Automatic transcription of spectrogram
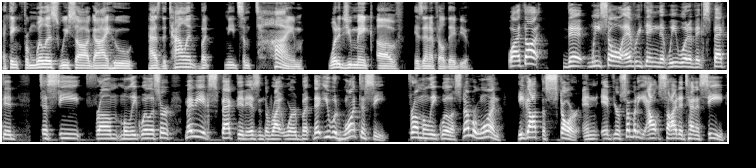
I think from Willis, we saw a guy who has the talent but needs some time. What did you make of his NFL debut? Well, I thought that we saw everything that we would have expected to see from Malik Willis, or maybe expected isn't the right word, but that you would want to see from Malik Willis. Number one, he got the start. And if you're somebody outside of Tennessee,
